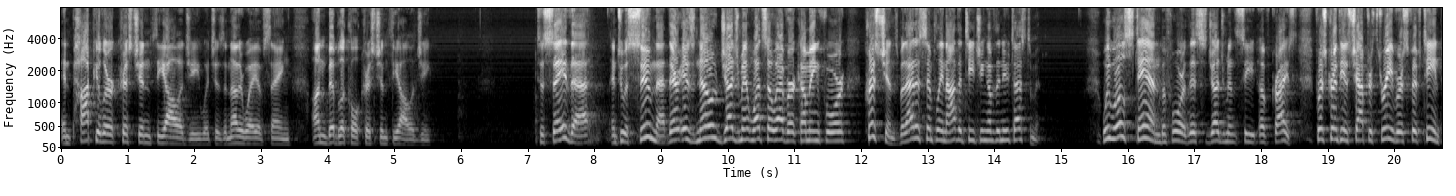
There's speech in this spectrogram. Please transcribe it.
in popular Christian theology, which is another way of saying unbiblical Christian theology to say that and to assume that there is no judgment whatsoever coming for Christians. But that is simply not the teaching of the New Testament. We will stand before this judgment seat of Christ. 1 Corinthians chapter 3 verse 15,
